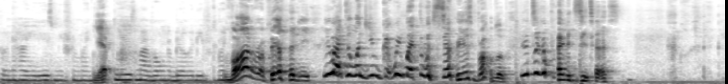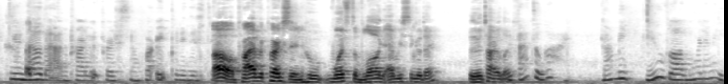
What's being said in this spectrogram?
So now you use me for money. Yep. You use my vulnerability for money. Vulnerability. You acted like you. We went through a serious problem. You took a pregnancy test. you know that I'm a private person. Why are you putting this? Oh, a private person who wants to vlog every single day, their entire mm, life. That's a lie. Not me. You vlog more than me.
